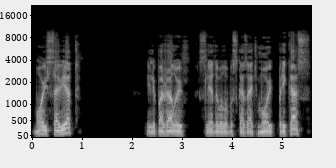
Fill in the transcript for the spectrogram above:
Мой совет, или, пожалуй, следовало бы сказать, мой приказ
